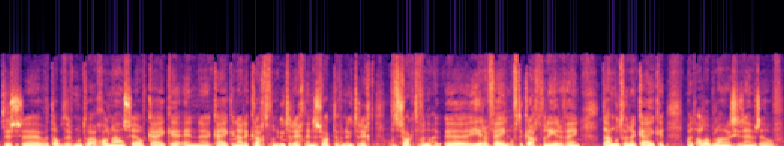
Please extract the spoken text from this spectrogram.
Dus uh, wat dat betreft moeten we gewoon naar onszelf kijken. En kijken naar de kracht van Utrecht en de zwakte van Utrecht. Of de zwakte van Heerenveen of de kracht van Heerenveen. Daar moeten we naar kijken. Maar het allerbelangrijkste zijn we zelf.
